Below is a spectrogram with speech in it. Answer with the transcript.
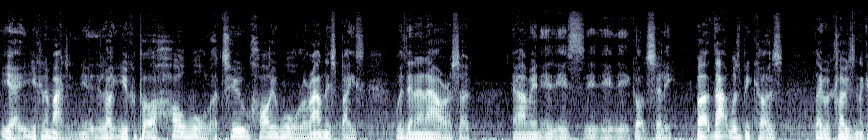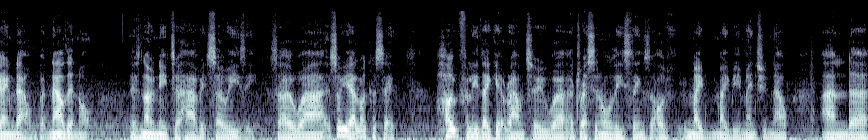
yeah you can imagine. You, like you could put a whole wall a two high wall around this base within an hour or so. I mean it, it's it, it, it got silly. But that was because they were closing the game down. But now they're not. There's no need to have it so easy. So uh, so yeah like I said hopefully they get round to uh, addressing all these things that I've maybe mentioned now and uh,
